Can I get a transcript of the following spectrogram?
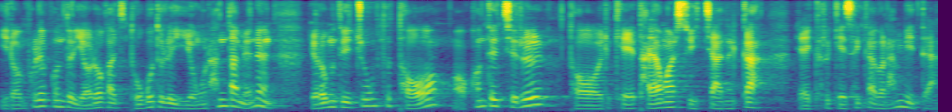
이런 플랫폼들 여러 가지 도구들을 이용을 한다면은 여러분들이 조금 더 어, 컨텐츠를 더 이렇게 다양화할 수 있지 않을까? 예, 그렇게 생각을 합니다.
